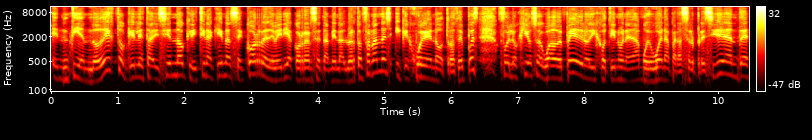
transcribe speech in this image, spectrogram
entiendo de esto que él está diciendo, Cristina Kirchner se corre, debería correrse también Alberto Fernández y que jueguen otros. Después fue elogioso de Guado de Pedro, dijo tiene una edad muy buena para ser presidente.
